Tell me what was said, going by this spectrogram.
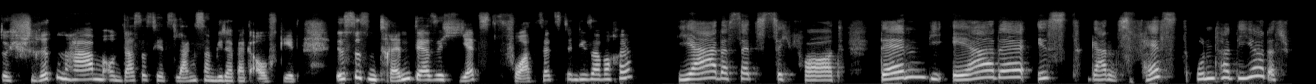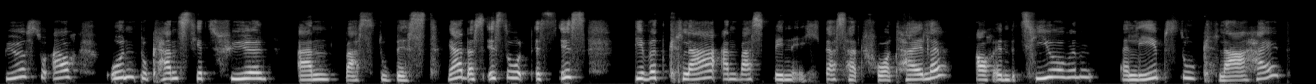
durchschritten haben und dass es jetzt langsam wieder bergauf geht. Ist es ein Trend, der sich jetzt fortsetzt in dieser Woche? Ja, das setzt sich fort, denn die Erde ist ganz fest unter dir, das spürst du auch, und du kannst jetzt fühlen, an was du bist. Ja, das ist so, es ist, dir wird klar, an was bin ich. Das hat Vorteile, auch in Beziehungen erlebst du Klarheit.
